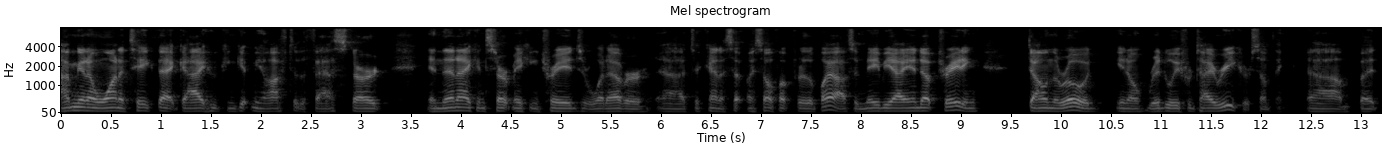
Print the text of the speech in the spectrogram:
I'm going to want to take that guy who can get me off to the fast start, and then I can start making trades or whatever uh, to kind of set myself up for the playoffs. And maybe I end up trading down the road, you know, Ridley for Tyreek or something. Um, but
